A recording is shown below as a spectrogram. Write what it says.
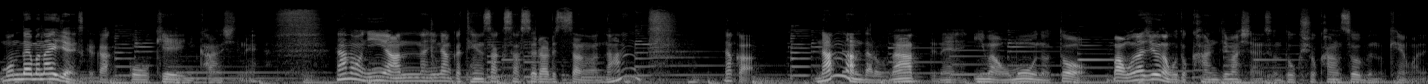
問題もないじゃないですか。学校経営に関してね。なのにあんなになんか添削させられてたのはなんなんか何なんだろうなってね今思うのとまあ同じようなことを感じましたねその読書感想文の件はね。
